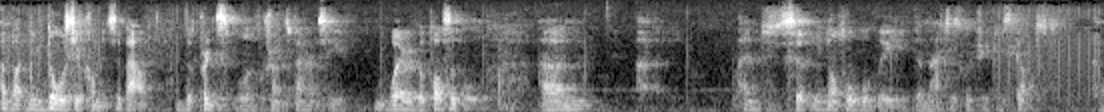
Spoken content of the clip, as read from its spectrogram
I'd like to endorse your comments about the principle of transparency wherever possible. Um, and certainly not all the, the matters which are discussed uh,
